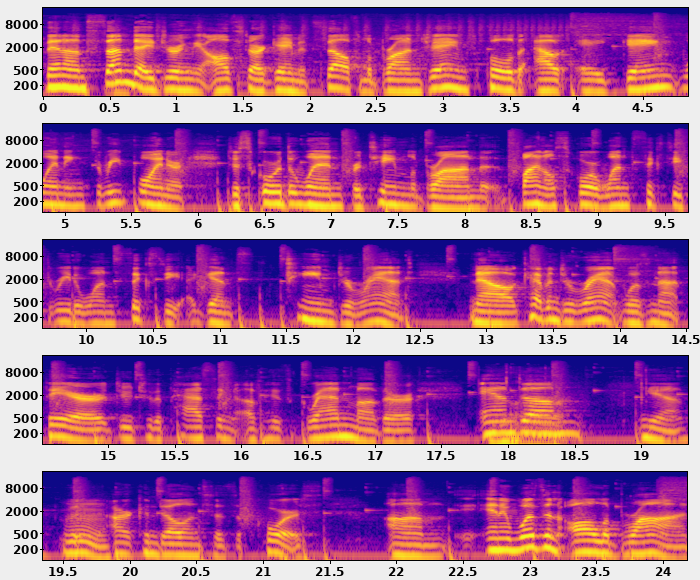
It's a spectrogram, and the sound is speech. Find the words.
Then on Sunday during the All Star game itself, LeBron James pulled out a game winning three pointer to score the win for Team LeBron. The final score 163 to 160 against Team Durant. Now, Kevin Durant was not there due to the passing of his grandmother. And, um, yeah, our condolences, of course. Um, and it wasn't all LeBron.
